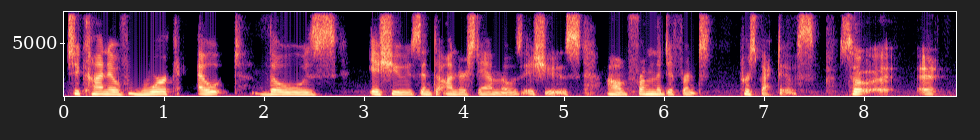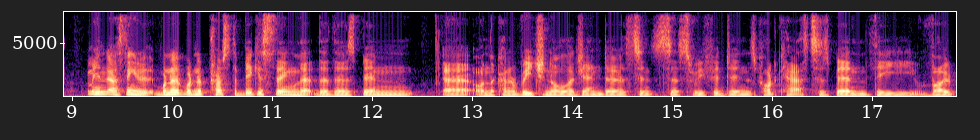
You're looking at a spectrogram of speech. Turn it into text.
to kind of work out those issues and to understand those issues um, from the different perspectives. So, uh, I mean, I think one of, one of perhaps the biggest thing that, that there's been uh, on the kind of regional agenda since since we've been doing this podcast has been the vote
